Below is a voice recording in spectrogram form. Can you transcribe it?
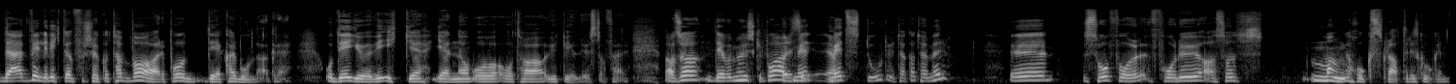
det er veldig viktig å forsøke å ta vare på det karbonlageret. Og det gjør vi ikke gjennom å, å ta ut biodrivstoff her. Altså, Det vi må huske på at med, med et stort uttak av tømmer, eh, så får, får, du altså mange hogstflater i skogen.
